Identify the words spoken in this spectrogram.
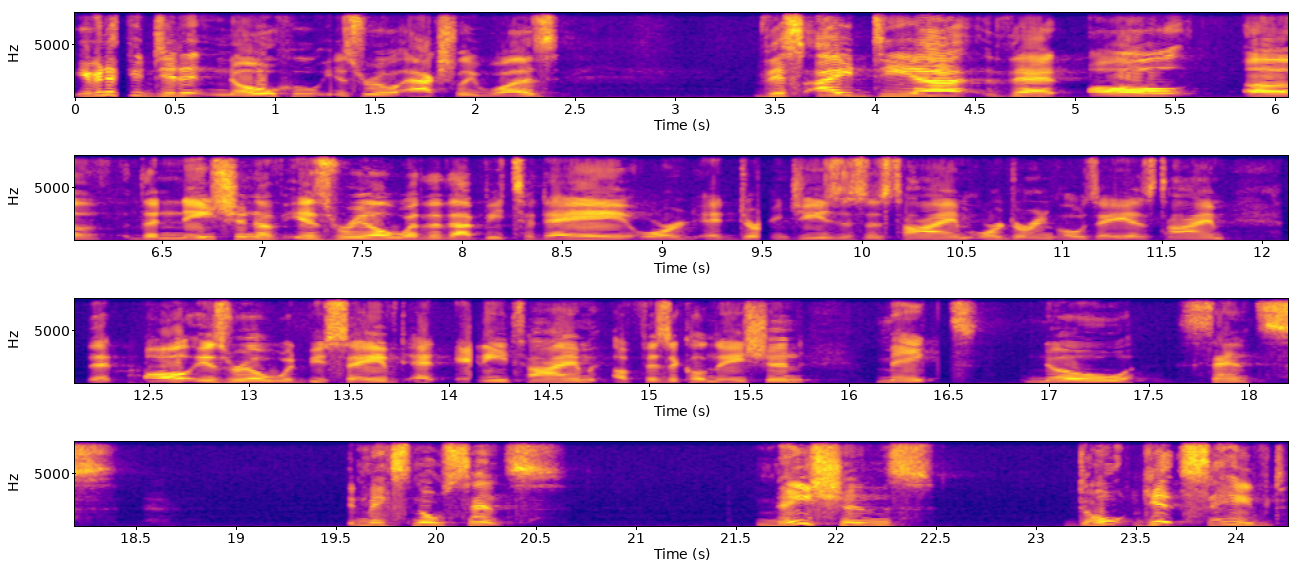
Even if you didn't know who Israel actually was, this idea that all of the nation of Israel, whether that be today or during Jesus' time or during Hosea's time, that all Israel would be saved at any time, a physical nation, makes no sense. It makes no sense. Nations don't get saved.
